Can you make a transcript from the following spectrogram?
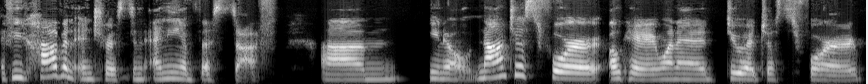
if you have an interest in any of this stuff um, you know not just for okay i want to do it just for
